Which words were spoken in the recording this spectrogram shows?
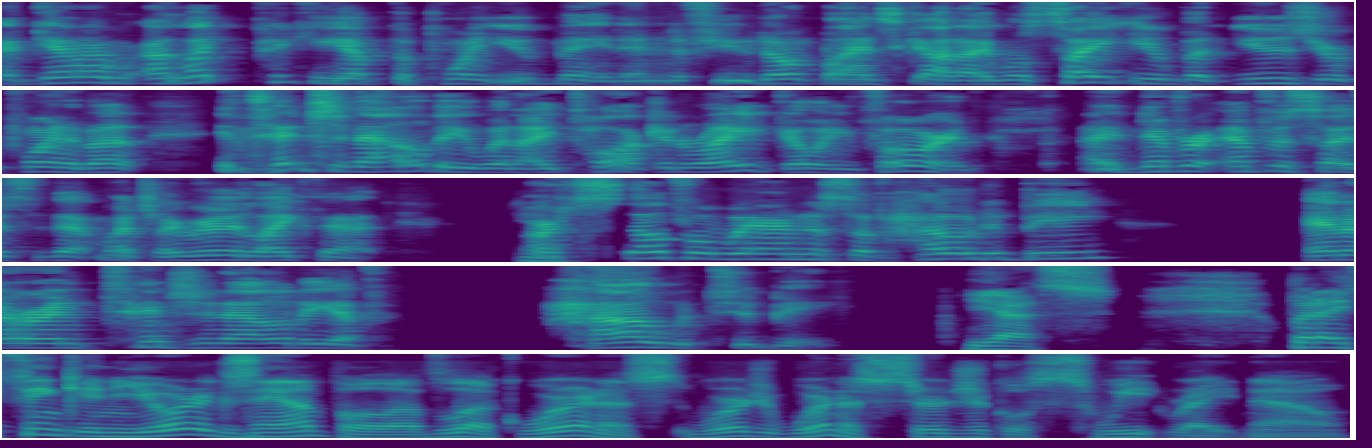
again, I, I, like picking up the point you've made. And if you don't mind, Scott, I will cite you, but use your point about intentionality when I talk and write going forward. I'd never emphasized it that much. I really like that. Yeah. Our self awareness of how to be and our intentionality of how to be. Yes. But I think in your example of look, we're in a we're we're in a surgical suite right now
